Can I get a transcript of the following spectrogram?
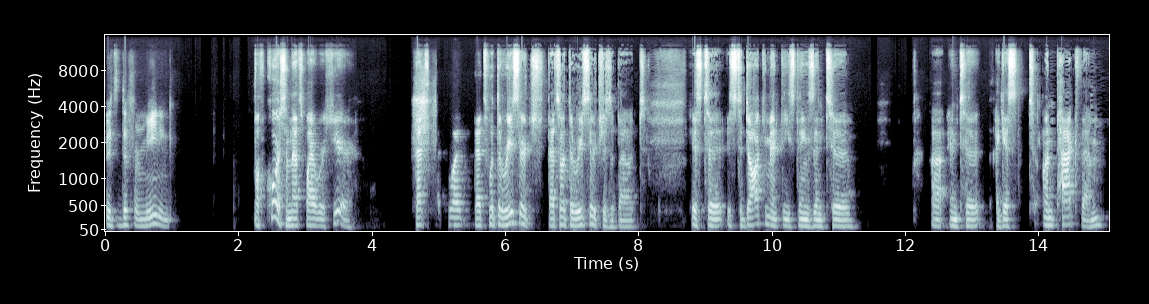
it's different meaning. Of course, and that's why we're here. That's, that's what that's what the research that's what the research is about is to is to document these things and to uh, and to I guess to unpack them.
